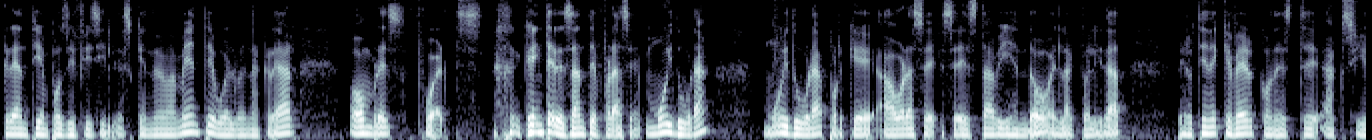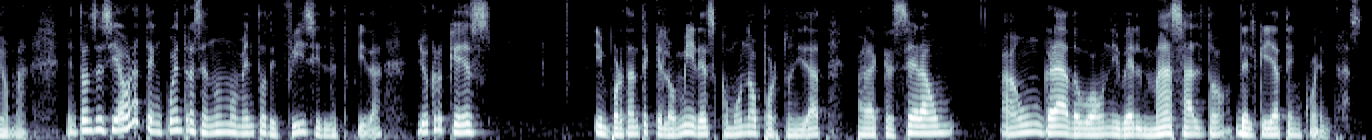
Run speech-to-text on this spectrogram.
crean tiempos difíciles que nuevamente vuelven a crear hombres fuertes. Qué interesante frase, muy dura, muy dura porque ahora se, está viendo en la actualidad, pero tiene que ver con este axioma. Entonces, si ahora te encuentras en un momento difícil de tu vida, yo creo que es importante que lo mires como una oportunidad para crecer a un, a un grado o a un nivel más alto del que ya te encuentras.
